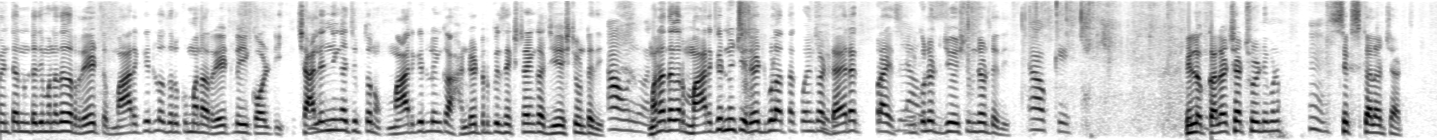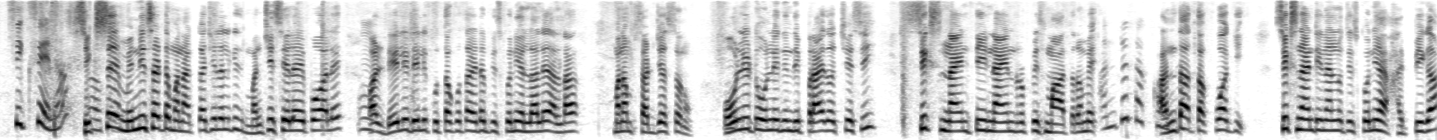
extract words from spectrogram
మెయింటైన్ ఉంటుంది మన దగ్గర రేట్ మార్కెట్లో దొరుకు మన రేట్లో ఈ క్వాలిటీ ఛాలెంజింగ్గా చెప్తాను మార్కెట్లో ఇంకా హండ్రెడ్ రూపీస్ ఎక్స్ట్రా ఇంకా జిఎస్టీ ఉంటుంది. మన దగ్గర మార్కెట్ నుంచి రేట్ కూడా తక్కువ ఇంకా డైరెక్ట్ ప్రైస్ ఇంక్లూడెడ్ జిఎస్టీ ఉంటుంది. ఓకే ఇందులో కలర్ చార్ట్ చూడండి madam six colour chart six six mini set మన అక్క చెల్లెలకి మంచి సేల్ అయిపోవాలి. వాళ్ళు డైలీ డైలీ కొత్త కొత్త ఐటమ్ తీసుకొని వెళ్ళాలి అలా మనం సెట్ చేస్తాను. ఓన్లీ టు ఓన్లీ దీని ప్రైస్ వచ్చేసి సిక్స్ నైంటీ నైన్ రూపీస్ మాత్రమే. అంత తక్కువ? అంతా తక్కువకి. సిక్స్ నైంటీ నైన్లో తీసుకొని హ్యాపీగా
